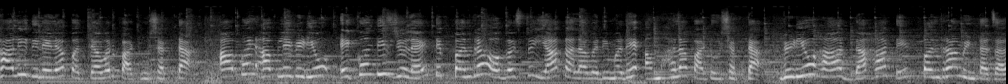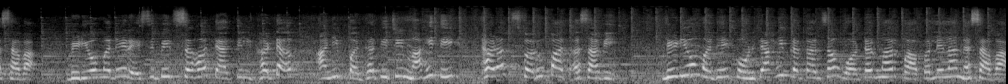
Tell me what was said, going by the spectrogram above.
खाली दिलेल्या पत्त्यावर पाठवू शकता. आपण आपले व्हिडिओ एकोणतीस जुलै ते पंधरा ऑगस्ट या कालावधीमध्ये आम्हाला पाठवू शकता. व्हिडिओ हा दहा ते पंधरा मिनिटाचा असावा. व्हिडिओमध्ये रेसिपीजसह त्यातील घटक आणि पद्धतीची माहिती ठळक स्वरूपात असावी. व्हिडिओमध्ये कोणत्याही प्रकारचा वॉटरमार्क वापरलेला नसावा.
